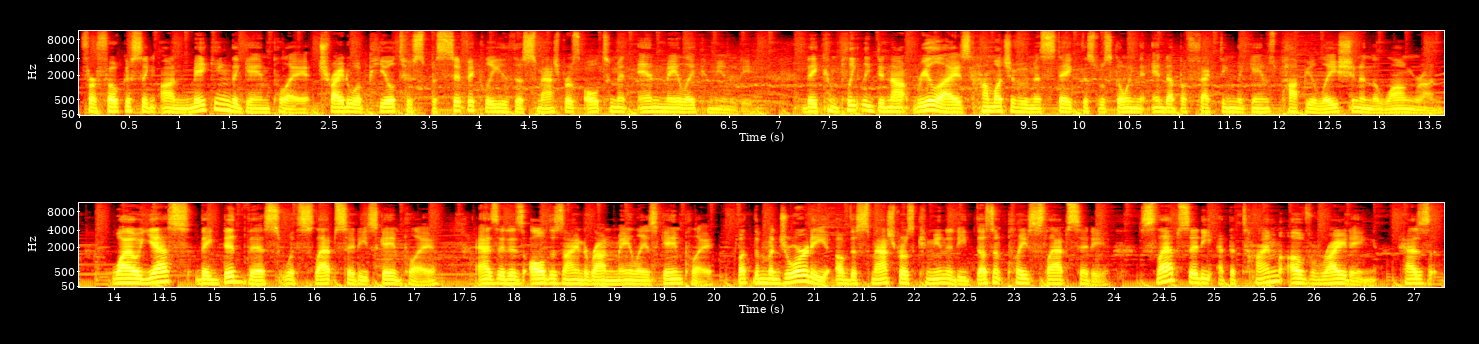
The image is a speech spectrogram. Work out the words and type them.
for focusing on making the gameplay try to appeal to specifically the Smash Bros. Ultimate and Melee community they completely did not realize how much of a mistake this was going to end up affecting the game's population in the long run. While yes, they did this with Slap City's gameplay, as it is all designed around Melee's gameplay, but the majority of the Smash Bros. community doesn't play Slap City. Slap City, at the time of writing, has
